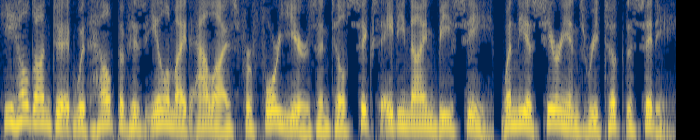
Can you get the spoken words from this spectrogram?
He held on to it with help of his Elamite allies for four years until 689 BC, when the Assyrians retook the city.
